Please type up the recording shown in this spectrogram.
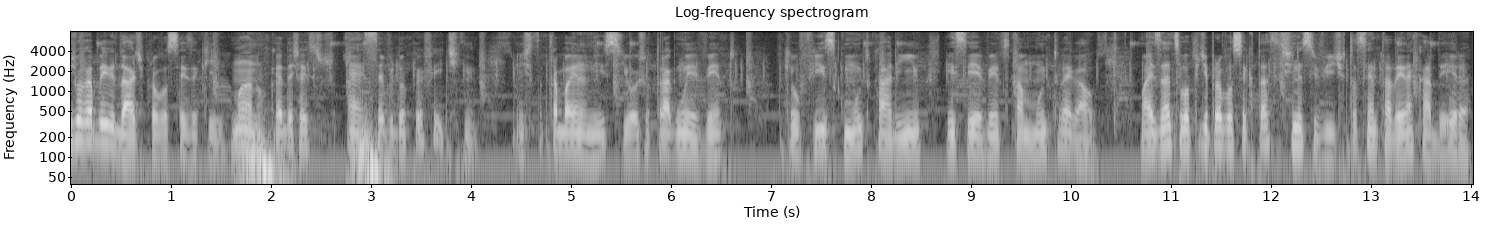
jogabilidade para vocês aqui. Mano, quero deixar esse é, servidor perfeitinho. A gente está trabalhando nisso e hoje eu trago um evento que eu fiz com muito carinho. Esse evento está muito legal. Mas antes eu vou pedir para você que está assistindo esse vídeo, está sentado aí na cadeira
